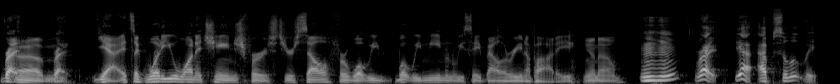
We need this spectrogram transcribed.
right, um, right. Yeah, it's like, what do you want to change first, yourself, or what we what we mean when we say ballerina body? You know? Mm-hmm. Right. Yeah. Absolutely.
